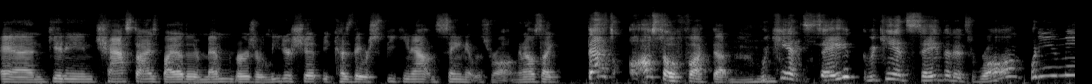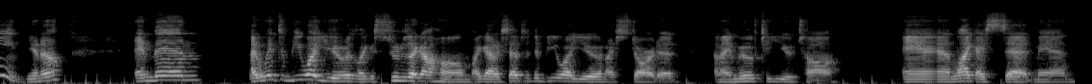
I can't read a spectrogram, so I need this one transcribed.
and getting chastised by other members or leadership because they were speaking out and saying it was wrong. And I was like, that's also fucked up. We Mhm. can't say we can't say that it's wrong. What do you mean? You know? And then I went to BYU. It was like as soon as I got home, I got accepted to BYU and I started and I moved to Utah. And like I said, man,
